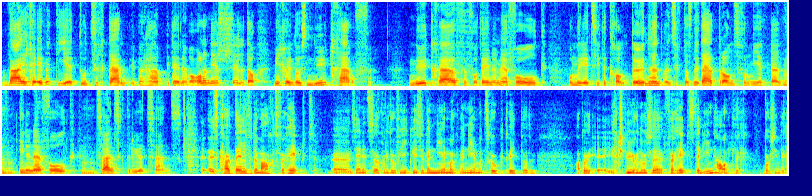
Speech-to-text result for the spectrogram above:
Weiche, eben die, tut sich dann überhaupt bei diesen Wahlen erst stellen. Da, wir können uns nichts kaufen nichts kaufen von diesen Erfolg, die wir jetzt in den Kantonen haben, wenn sich das nicht auch transformiert dann mhm. in einen Erfolg mhm. 2023. Das Kartell von der Macht verhebt. Äh, Sie haben jetzt ein bisschen darauf hingewiesen, wenn niemand, wenn niemand zurücktritt, oder? Aber ich spüre nur, verhebt es denn inhaltlich? Wahrscheinlich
